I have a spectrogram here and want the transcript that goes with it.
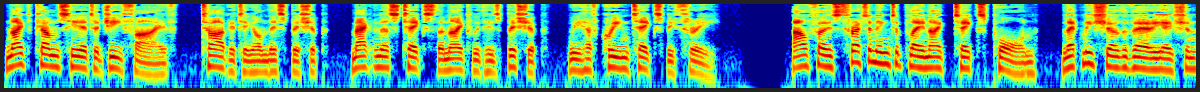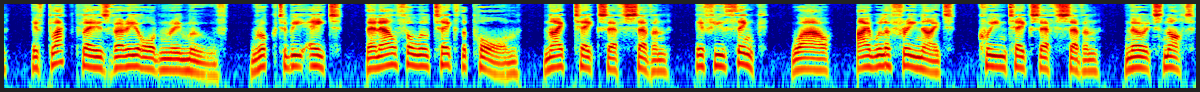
knight comes here to g5, targeting on this bishop, Magnus takes the knight with his bishop, we have queen takes b3. Alpha is threatening to play knight takes pawn, let me show the variation, if black plays very ordinary move, rook to b8, then alpha will take the pawn, knight takes f7, if you think, wow, I will a free knight, queen takes f7, no it's not,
